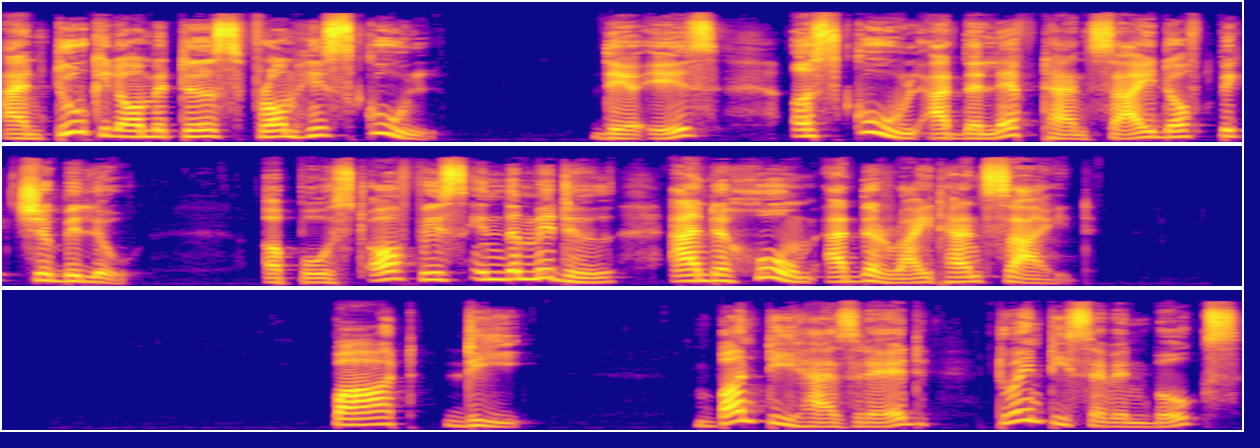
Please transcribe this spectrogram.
and 2 kilometers from his school. There is a school at the left hand side of picture below, a post office in the middle and a home at the right hand side. Part D Bunty has read 27 books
